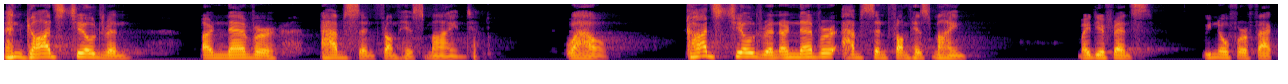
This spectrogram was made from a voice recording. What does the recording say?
And God's children are never absent from His mind. Wow. God's children are never absent from His mind. My dear friends, we know for a fact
